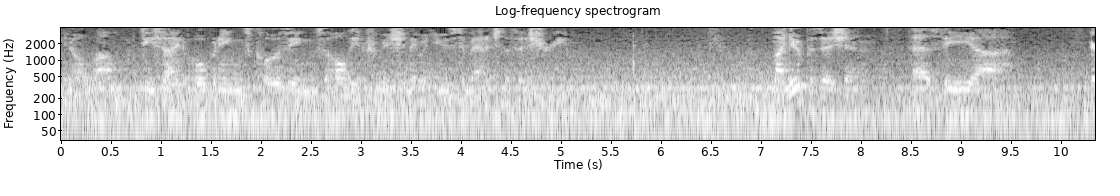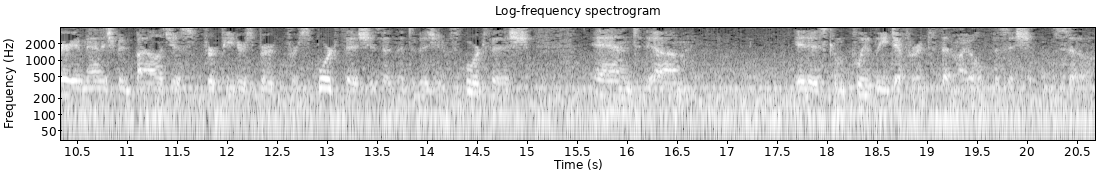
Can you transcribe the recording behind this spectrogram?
you know, um, decide openings, closings, all the information they would use to manage the fishery. My new position as the uh, area management biologist for Petersburg for sport fish is in the division of sport fish, and um, it is completely different than my old position. So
